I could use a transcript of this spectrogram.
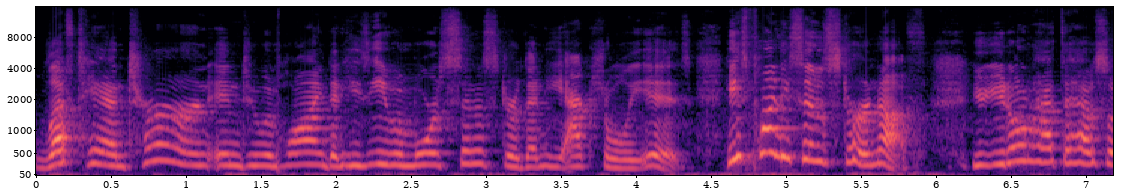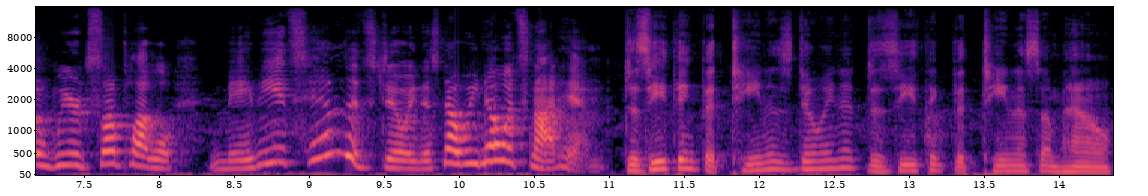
left hand turn into implying that he's even more sinister than he actually is. He's plenty sinister enough. You, you don't have to have some weird subplot. Well maybe it's him that's doing this. No we know it's not him. Does he think that Tina's doing it? Does he think that Tina somehow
